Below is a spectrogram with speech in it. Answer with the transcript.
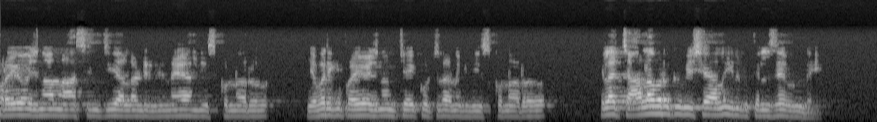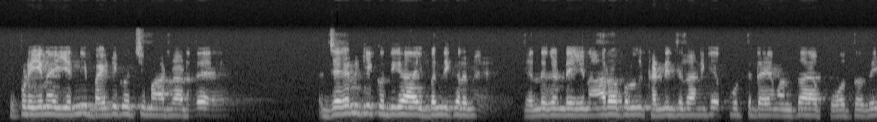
ప్రయోజనాలను ఆశించి అలాంటి నిర్ణయాలు తీసుకున్నారు ఎవరికి ప్రయోజనం చేకూర్చడానికి తీసుకున్నారు ఇలా చాలా వరకు విషయాలు ఈయనకు తెలిసే ఉన్నాయి ఇప్పుడు ఈయన ఇవన్నీ బయటికి వచ్చి మాట్లాడితే జగన్కి కొద్దిగా ఇబ్బందికరమే. ఎందుకంటే ఈయన ఆరోపణలు ఖండించడానికే పూర్తి టైం అంతా పోతుంది.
